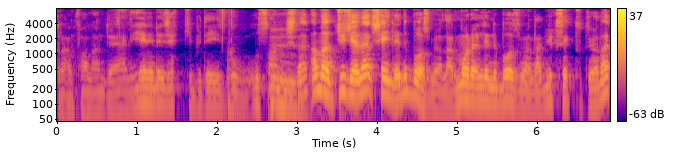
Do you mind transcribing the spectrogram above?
kram falan diyor. Yani yenilecek gibi değil bu usanmışlar. Ama cüceler şeylerini bozmuyorlar. Morallerini bozmuyorlar. Yüksek tutuyorlar.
